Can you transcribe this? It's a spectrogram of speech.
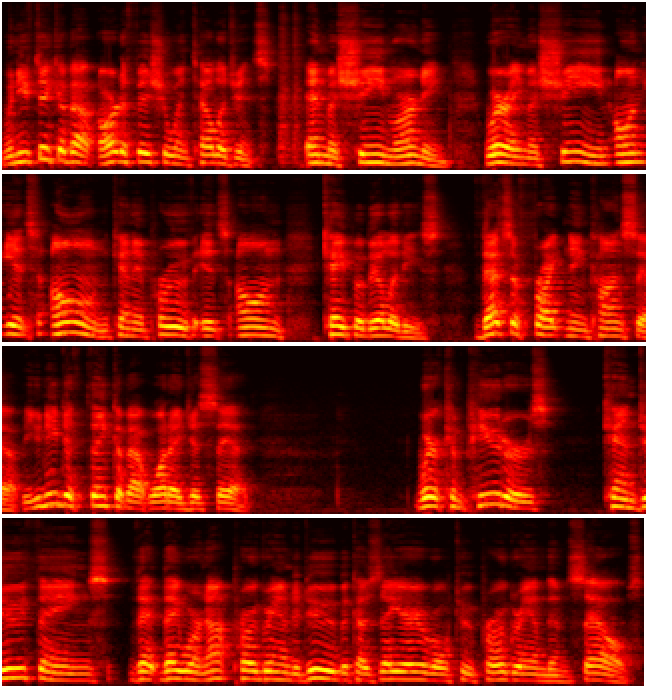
When you think about artificial intelligence and machine learning, where a machine on its own can improve its own capabilities, that's a frightening concept. You need to think about what I just said. Where computers can do things that they were not programmed to do because they are able to program themselves.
